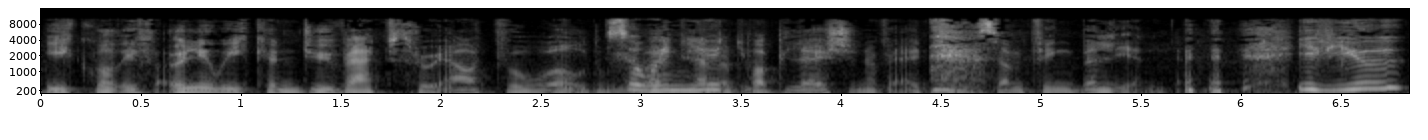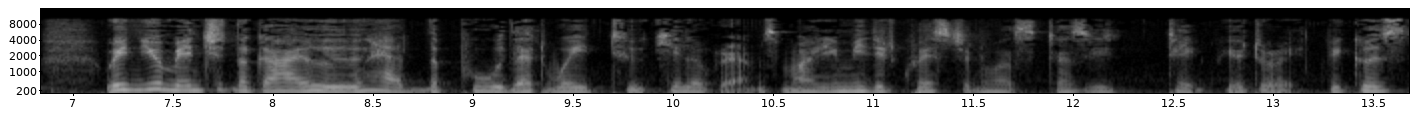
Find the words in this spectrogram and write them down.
equal. If only we can do that throughout the world, we So won't have you- a population of 80 something billion. If you, when you mentioned the guy who had the poo that weighed two kilograms, my immediate question was, does he take butyrate? Because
